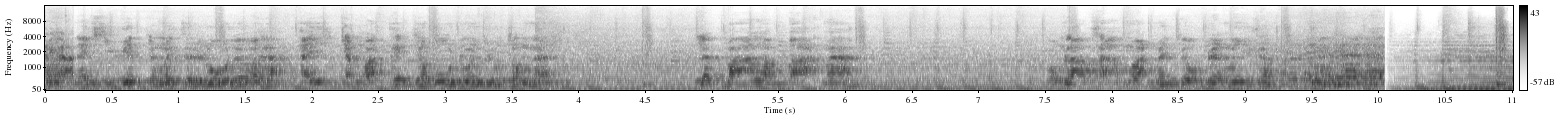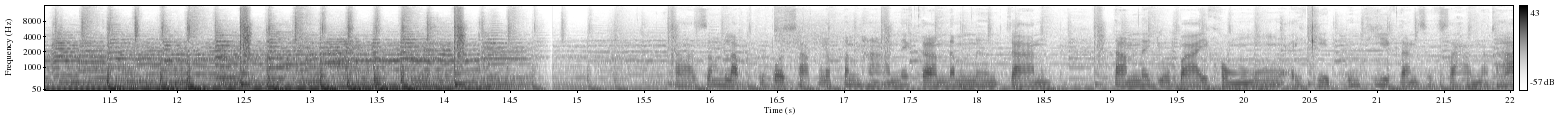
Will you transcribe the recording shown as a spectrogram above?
นะครับในชีวิตยังไม่เคยรู้เลยว่าไอ้จังหวัดเพชรบูรณ์มันอยู่ตรงไหนและมาลำบากมาก ผมเล่าสามวันไม่จบเรื่องนี้ครับ สำหรับอุปสรรคและปัญหาในการดำเนินการตามนโยบายของไอเขตพื้นที่การศึกษานะคะ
